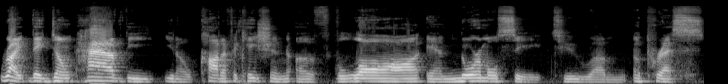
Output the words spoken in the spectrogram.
Right. They don't have the you know codification of law and normalcy to um, oppress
